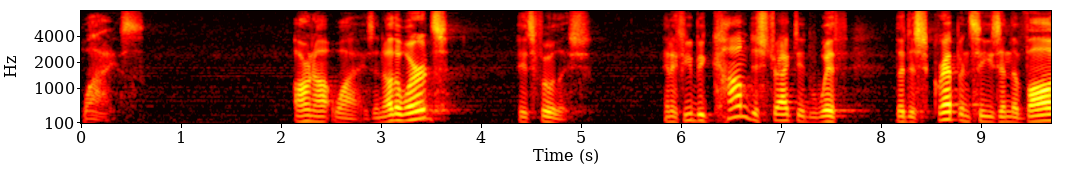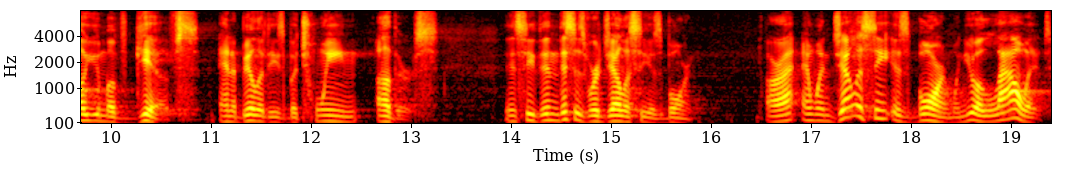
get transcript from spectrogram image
wise. Are not wise. In other words, it's foolish. And if you become distracted with the discrepancies in the volume of gifts and abilities between others, then see, then this is where jealousy is born. All right? And when jealousy is born, when you allow it,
